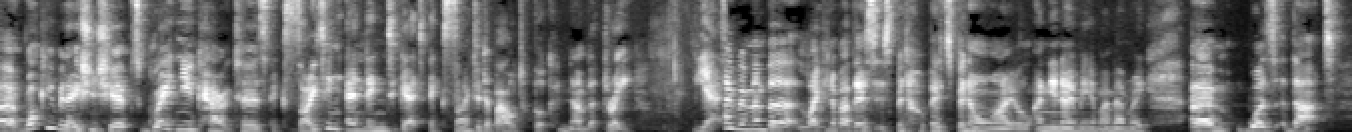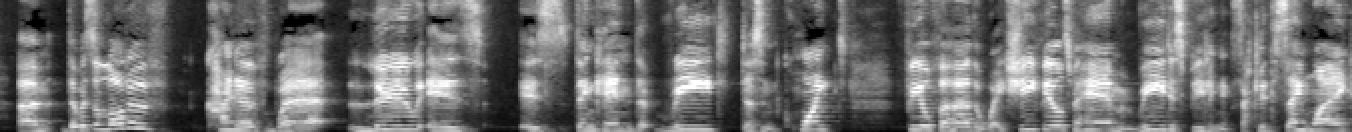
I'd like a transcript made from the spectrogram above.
Uh, rocky relationships, great new characters, exciting ending to get excited about book number three. Yes, I remember liking about this. It's been it's been a while, and you know me and my memory. Um, was that um, there was a lot of kind of where Lou is is thinking that Reid doesn't quite feel for her the way she feels for him, and Reid is feeling exactly the same way.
